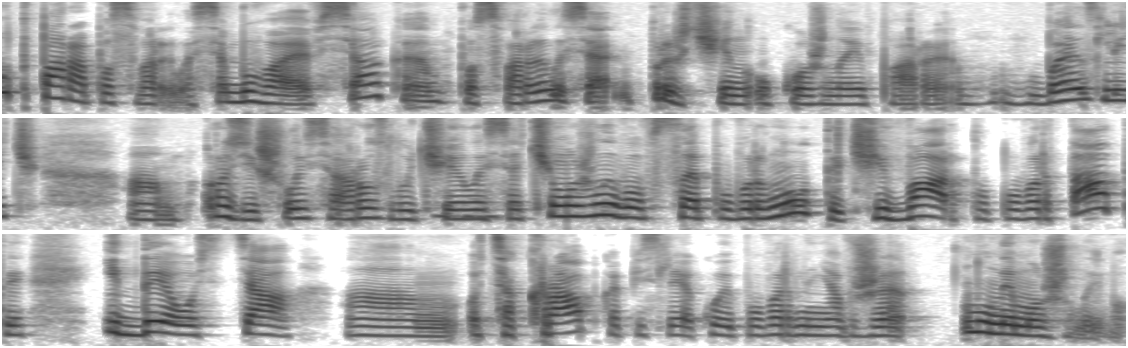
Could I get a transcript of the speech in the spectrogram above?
От пара посварилася. Буває всяке, посварилися. Причин у кожної пари безліч. Розійшлися, розлучилися. Чи можливо все повернути, чи варто повертати? І де ось ця оця крапка, після якої повернення вже ну, неможливо?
